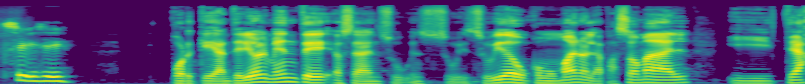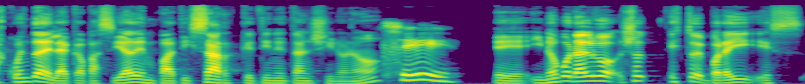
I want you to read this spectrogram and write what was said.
Sí, sí. Porque anteriormente, o sea, en su, en su, en su vida como humano la pasó mal. y te das cuenta de la capacidad de empatizar que tiene Tanjiro, ¿no? Sí. Eh, y no por algo, yo esto de por ahí es,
